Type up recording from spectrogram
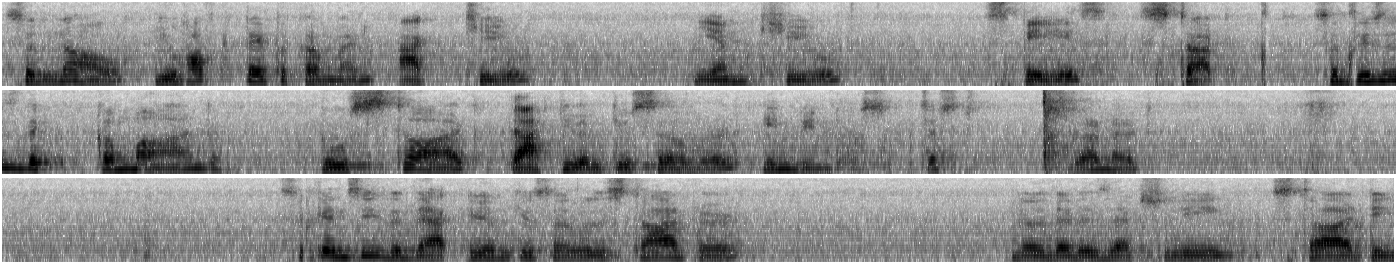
So now you have to type a command active mq space start. So this is the command to start the ActiveMQ server in Windows. Just run it. So you can see that the ActiveMQ server is started no, that is actually starting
